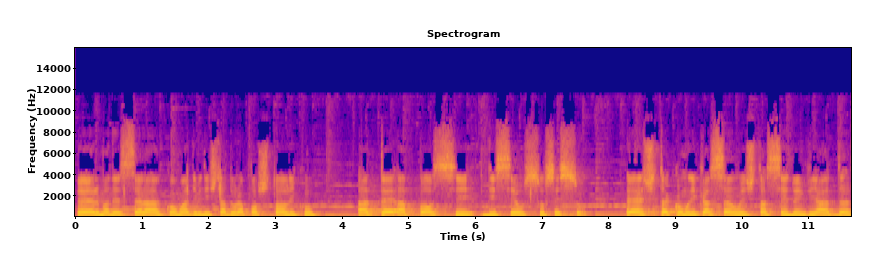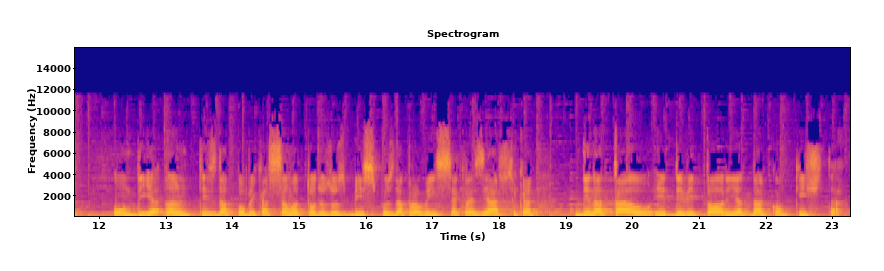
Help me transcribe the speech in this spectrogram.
permanecerá como administrador apostólico até a posse de seu sucessor. Esta comunicação está sendo enviada um dia antes da publicação a todos os bispos da província eclesiástica de Natal e de Vitória da Conquista.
